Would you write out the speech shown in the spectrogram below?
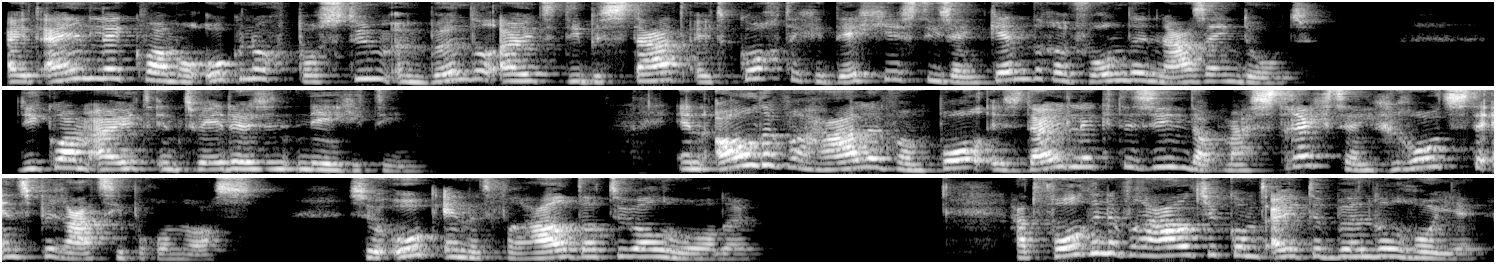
Uiteindelijk kwam er ook nog postuum een bundel uit die bestaat uit korte gedichtjes die zijn kinderen vonden na zijn dood. Die kwam uit in 2019. In al de verhalen van Paul is duidelijk te zien dat Maastricht zijn grootste inspiratiebron was. Zo ook in het verhaal dat u al hoorde. Het volgende verhaaltje komt uit de bundel Hoye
